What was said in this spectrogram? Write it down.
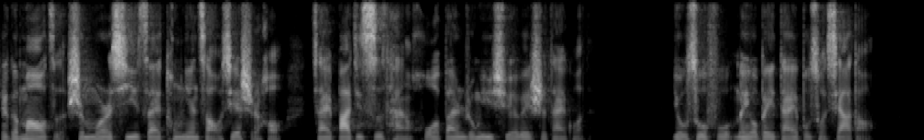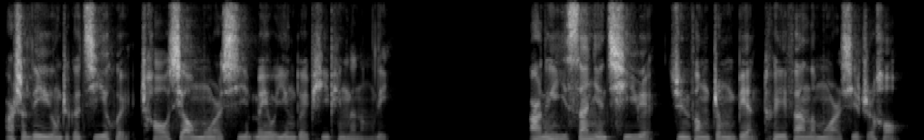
这个帽子是穆尔西在童年早些时候在巴基斯坦获颁荣誉学位时戴过的。尤素福没有被逮捕所吓倒，而是利用这个机会嘲笑穆尔西没有应对批评的能力。二零一三年七月，军方政变推翻了穆尔西之后，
